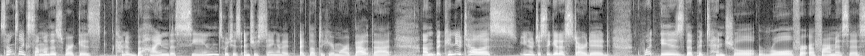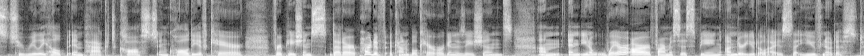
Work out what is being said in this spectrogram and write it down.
Sounds like some of this work is kind of behind the scenes, which is interesting, and I'd, I'd love to hear more about that. Um, but can you tell us, you know, just to get us started, what is the potential potential role for a pharmacist to really help impact costs and quality of care for patients that are part of accountable care organizations? Um, and, you know, where are pharmacists being underutilized that you've noticed?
